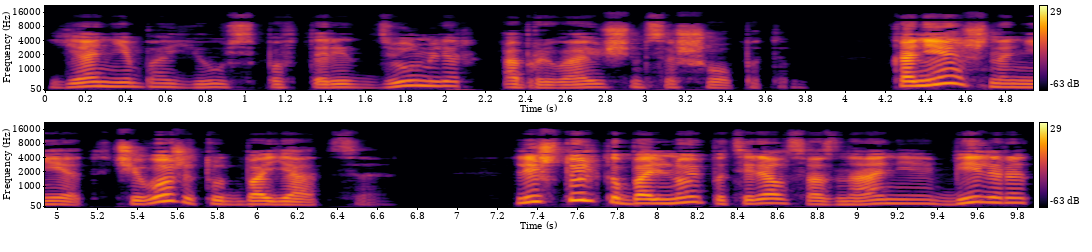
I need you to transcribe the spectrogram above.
«Я не боюсь», — повторил Дюмлер обрывающимся шепотом. Конечно, нет. Чего же тут бояться? Лишь только больной потерял сознание, Биллерет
